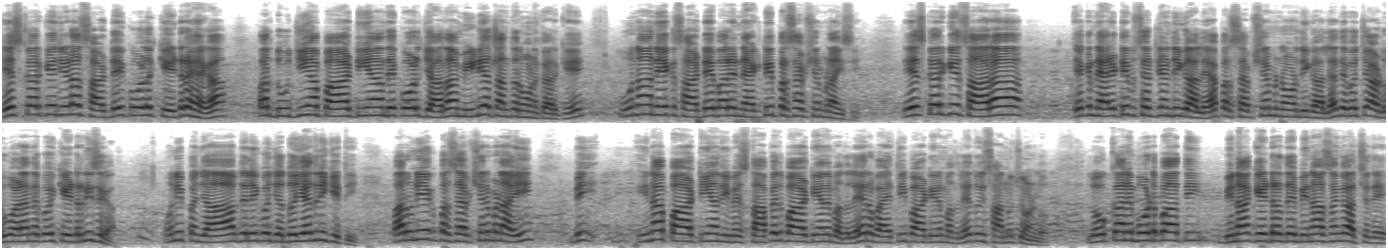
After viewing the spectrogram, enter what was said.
ਇਸ ਕਰਕੇ ਜਿਹੜਾ ਸਾਡੇ ਕੋਲ ਕੇਡਰ ਹੈਗਾ, ਪਰ ਦੂਜੀਆਂ ਪਾਰਟੀਆਂ ਦੇ ਕੋਲ ਜ਼ਿਆਦਾ ਮੀਡੀਆ ਤੰਤਰ ਹੋਣ ਕਰਕੇ ਉਹਨਾਂ ਨੇ ਇੱਕ ਸਾਡੇ ਬਾਰੇ 네ਗੇਟਿਵ ਪਰਸੈਪਸ਼ਨ ਬਣਾਈ ਸੀ। ਤੇ ਇਸ ਕਰਕੇ ਸਾਰਾ ਇੱਕ ਨੈਰੇਟਿਵ ਸਿਰਜਣ ਦੀ ਗੱਲ ਆ ਪਰਸੈਪਸ਼ਨ ਬਣਾਉਣ ਦੀ ਗੱਲ ਆ। ਦੇਖੋ, ਝਾੜੂ ਵਾਲਿਆਂ ਦਾ ਕੋਈ ਕੇਡਰ ਨਹੀਂ ਸੀਗਾ। ਉਹਨੇ ਪੰਜਾਬ ਦੇ ਲਈ ਕੋਈ ਜਦੋਜਹਿਦ ਨਹੀਂ ਕੀਤੀ। ਪਰ ਉਹਨੇ ਇੱਕ ਪਰਸੈਪਸ਼ਨ ਬਣਾਈ ਵੀ ਇਹਨਾਂ ਪਾਰਟੀਆਂ ਦੀ ਵਿਸਥਾਪਿਤ ਪਾਰਟੀਆਂ ਦੇ ਬਦਲੇ, ਰਵਾਇਤੀ ਪਾਰਟੀਆਂ ਦੇ ਬਦਲੇ ਤੁਸੀਂ ਸਾਨੂੰ ਚੁਣ ਲਓ। ਲੋਕਾਂ ਨੇ ਵੋਟ ਪਾਤੀ ਬਿਨਾਂ ਕੇਡਰ ਦੇ, ਬਿਨਾਂ ਸੰਘਰਸ਼ ਦੇ।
